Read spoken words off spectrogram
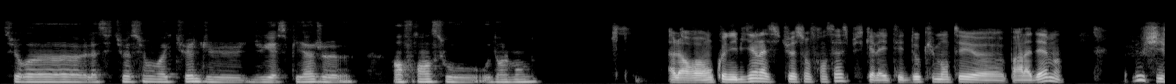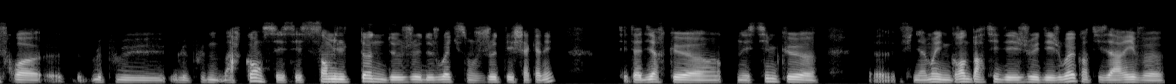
sur la situation actuelle du, gaspillage en France ou, ou, dans le monde? Alors, on connaît bien la situation française puisqu'elle a été documentée par l'ADEME le chiffre euh, le plus, le plus marquant, c'est ces 100 000 tonnes de jeux et de jouets qui sont jetés chaque année. C'est-à-dire qu'on euh, estime que euh, finalement, une grande partie des jeux et des jouets, quand ils arrivent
